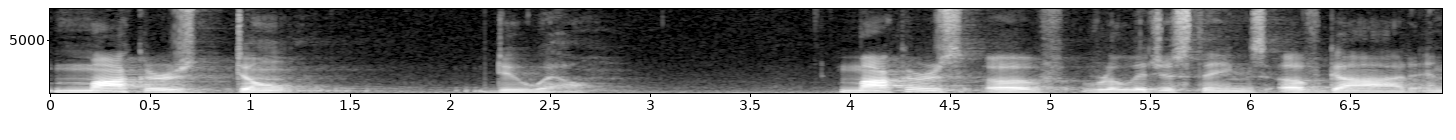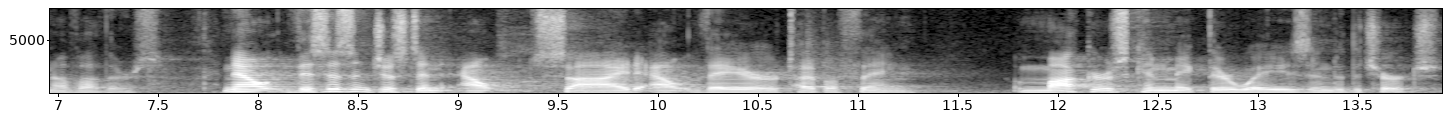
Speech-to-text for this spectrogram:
Mockers don't do well. Mockers of religious things, of God, and of others. Now, this isn't just an outside, out there type of thing. Mockers can make their ways into the church.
